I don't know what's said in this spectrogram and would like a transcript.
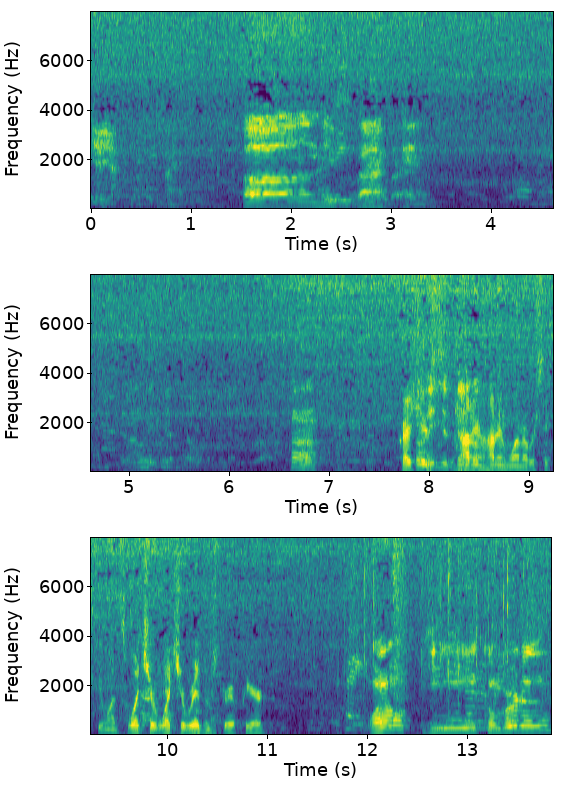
Yeah, yeah. On his back end. Huh. Pressure So 100, 101 over 61. So what's your what's your rhythm strip here? Well, he converted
